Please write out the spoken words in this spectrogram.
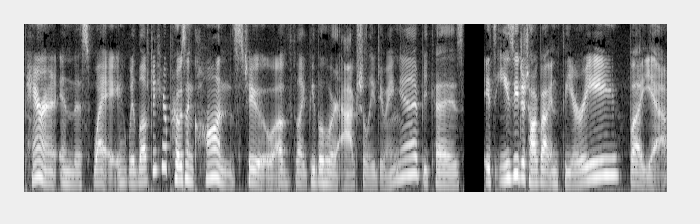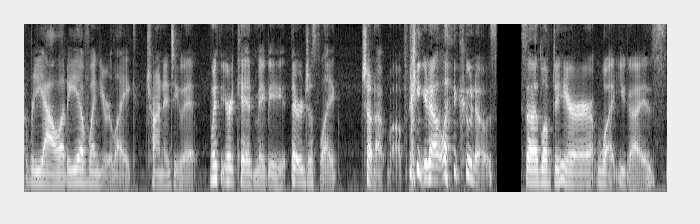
parent in this way? We'd love to hear pros and cons too of like people who are actually doing it because it's easy to talk about in theory, but yeah, reality of when you're like trying to do it with your kid, maybe they're just like, shut up, Bob. you know, like who knows? So I'd love to hear what you guys,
